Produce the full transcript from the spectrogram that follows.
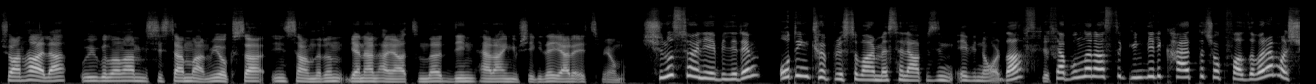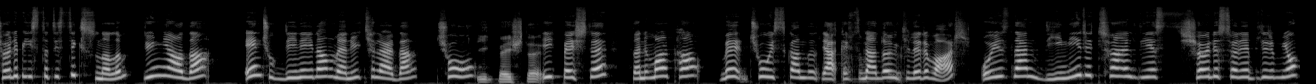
Şu an hala uygulanan bir sistem var mı? Yoksa insanların genel hayatında din herhangi bir şekilde yer etmiyor mu? Şunu söyleyebilirim. Odin Köprüsü var mesela bizim evin orada. Ya bunlar aslında gündelik hayatta çok fazla var ama şöyle bir istatistik sunalım. Dünyada en çok dine inanmayan ülkelerden çoğu İlk 5'te ilk 5'te Danimarka ve çoğu İskandinav, ya İskandinav ülkeleri var. O yüzden dini ritüel diye şöyle söyleyebilirim yok.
